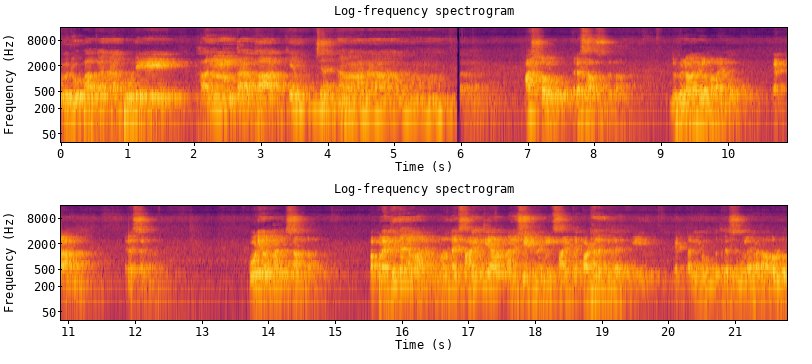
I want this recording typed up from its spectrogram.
ഗുരുഭവനപുരേ. ഹന്തഭാഗ്യം ജനാനാം അഷ്ടോ രസാസ്കൃത ദുഹിണാദികൾ പറയുന്നു എട്ടാണ് രസങ്ങൾ. കൂടി വന്നാൽ ശാന്തം. അപ്പൊ പ്രഥിതങ്ങളായ നമ്മളുടെ സാഹിത്യ അനുശീലനങ്ങൾ സാഹിത്യ പഠനത്തിൽ ഈ എട്ട് അല്ലെങ്കിൽ ഒമ്പത് രസങ്ങളെ വരാറുള്ളൂ.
